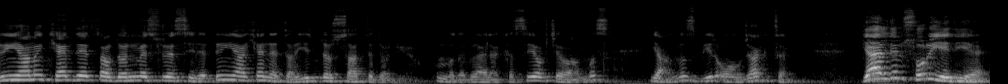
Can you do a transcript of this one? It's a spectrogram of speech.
Dünyanın kendi etrafında dönme süresiyle dünya kendi etrafında 24 saatte dönüyor. Bununla da bir alakası yok cevabımız. Yalnız bir olacaktı. Geldim soru 7'ye.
